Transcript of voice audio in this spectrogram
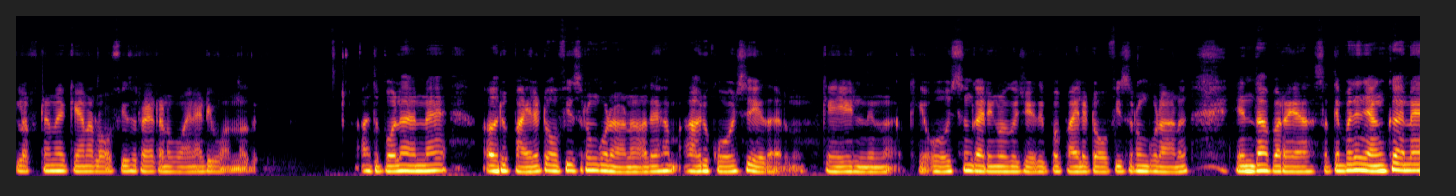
ലെഫ്റ്റനന്റ് കേണൽ ഓഫീസറായിട്ടാണ് വയനാട്ടിൽ വന്നത്. അതുപോലെ തന്നെ ഒരു പൈലറ്റ് ഓഫീസറും കൂടെയാണ് അദ്ദേഹം ആ ഒരു കോഴ്സ് ചെയ്തായിരുന്നു. കെ എയിൽ നിന്ന് കോഴ്സും കാര്യങ്ങളൊക്കെ ചെയ്ത് ഇപ്പോൾ പൈലറ്റ് ഓഫീസറും കൂടാണ്. എന്താ പറയുക സത്യം പറഞ്ഞാൽ ഞങ്ങൾക്ക് തന്നെ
